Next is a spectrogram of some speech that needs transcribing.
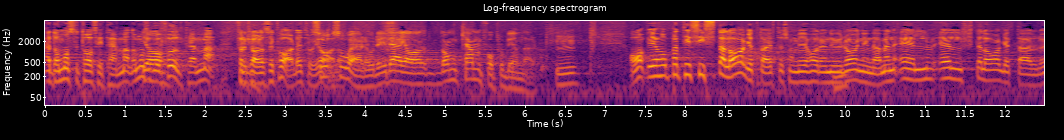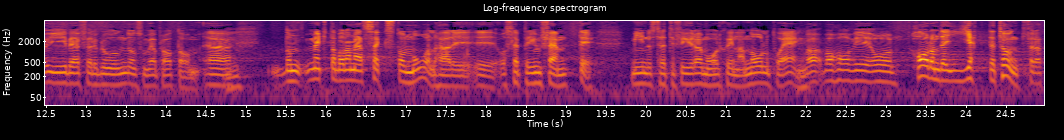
Ja, de måste ta sitt hemma. De måste Ja. gå fullt hemma för att klara sig kvar. Det tror jag. Så, alla fall. så är det och det är där jag, de kan få problem där. Ja, vi hoppar till sista laget då eftersom vi har en urdragning där. Men elv, elfte laget där, är JBF Örebro Ungdom som vi har pratat om. Eh, De mäktar bara med 16 mål här i, i, och släpper in 50. minus 34 målskillnad, noll poäng. Vad, vad har vi och har de det jättetungt? För att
